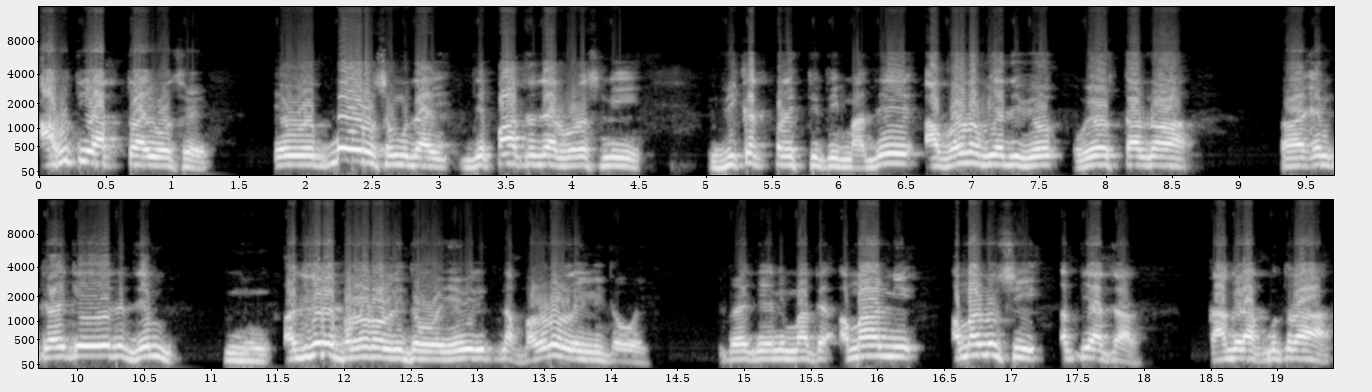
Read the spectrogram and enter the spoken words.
આહુતિ આપતો આવ્યો છે એવો એક બહોળો સમુદાય જે પાંચ હજાર વર્ષની વિકટ પરિસ્થિતિમાં, જે આ વર્ણવ્યાદી વ્ય- વ્યવસ્થાનો એમ કહેવાય કે એને જેમ અજગરે ભરણો લીધો હોય, એવી રીતના ભરણો લઈ લીધો હોય. કે એની માથે અમાની અમાનુષી અત્યાચાર. કાગડા, કૂતરા,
